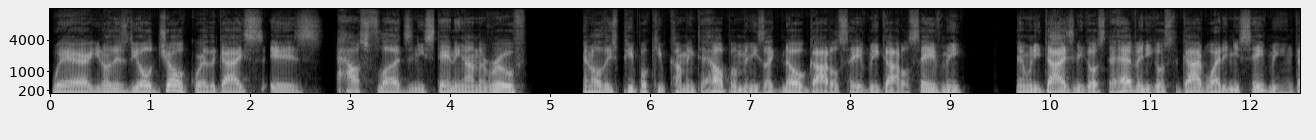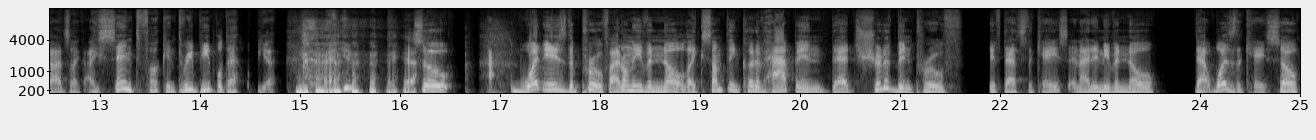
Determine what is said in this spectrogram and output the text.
where you know, there's the old joke where the guy is house floods and he's standing on the roof, and all these people keep coming to help him, and he's like, "No, God will save me. God will save me." Then when he dies and he goes to heaven, he goes to God, "Why didn't you save me?" And God's like, "I sent fucking three people to help you." Right? yeah. So, what is the proof? I don't even know. Like something could have happened that should have been proof if that's the case, and I didn't even know that was the case. So,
